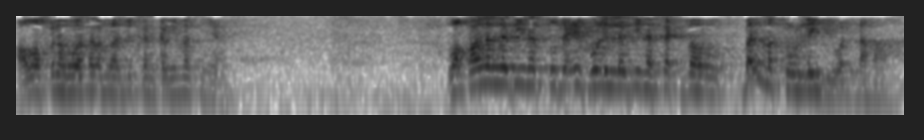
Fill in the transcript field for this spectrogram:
Allah Subhanahu wa taala melanjutkan kalimatnya. Wa qala alladziina istud'ifu lil ladziina istakbaru bal makrul laili wan nahar.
